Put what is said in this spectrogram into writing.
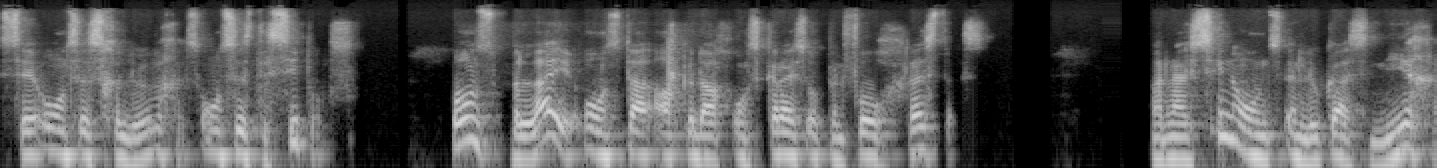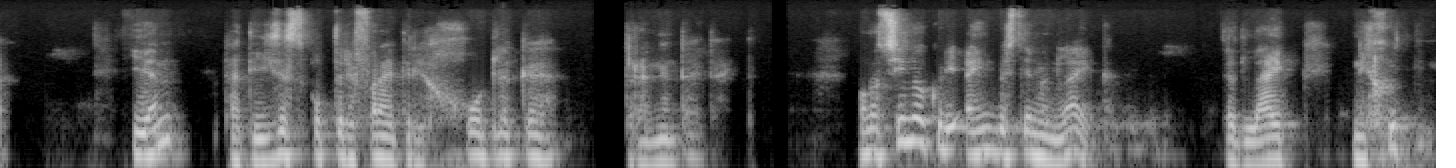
sê ons is gelowiges, ons is disippels. Ons bely ons tel elke dag ons kruis op en volg Christus. Maar nou sien ons in Lukas 9 1 dat Jesus optree vanuit hierdie goddelike dringendheid uit. Maar ons sien ook hoe die eindbestemming lyk. Dit lyk nie goed nie.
